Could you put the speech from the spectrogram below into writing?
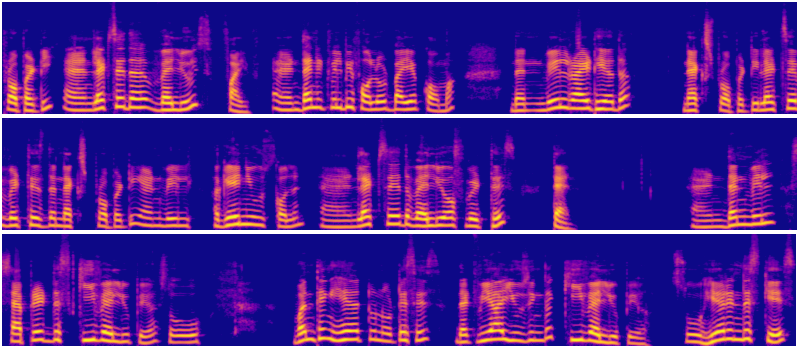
property and let's say the value is 5 and then it will be followed by a comma. Then we'll write here the next property. Let's say width is the next property and we'll again use colon and let's say the value of width is 10 and then we'll separate this key value pair. So one thing here to notice is that we are using the key value pair. So here in this case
